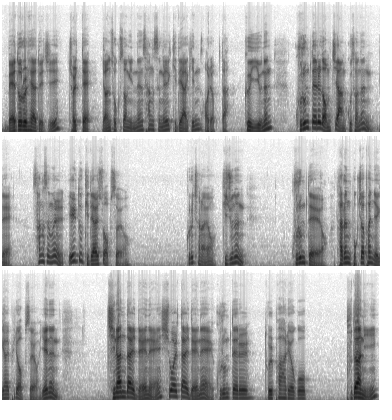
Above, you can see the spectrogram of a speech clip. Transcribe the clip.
매도를 해야 되지 절대 연속성 있는 상승을 기대하긴 어렵다. 그 이유는 구름대를 넘지 않고서는 네, 상승을 1도 기대할 수 없어요. 그렇잖아요. 기준은 구름대예요. 다른 복잡한 얘기할 필요 없어요. 얘는 지난달 내내 10월달 내내 구름대를 돌파하려고 부단히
